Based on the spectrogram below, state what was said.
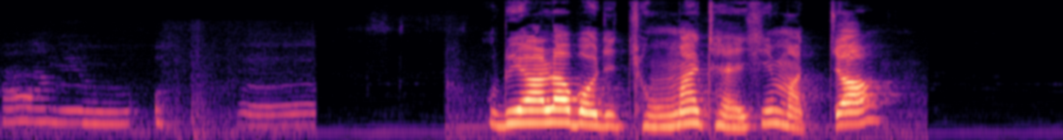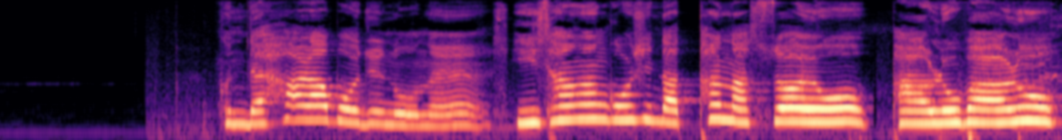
사랑해요. 우리 할아버지 정말 잘 심었죠? 근데 할아버지 눈에 이상한 것이 나타났어요. 바로 바로 으악!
